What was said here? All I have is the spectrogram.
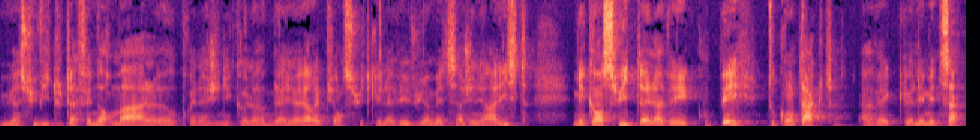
eu un suivi tout à fait normal auprès d'un gynécologue d'ailleurs, et puis ensuite qu'elle avait vu un médecin généraliste, mais qu'ensuite elle avait coupé tout contact avec les médecins.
